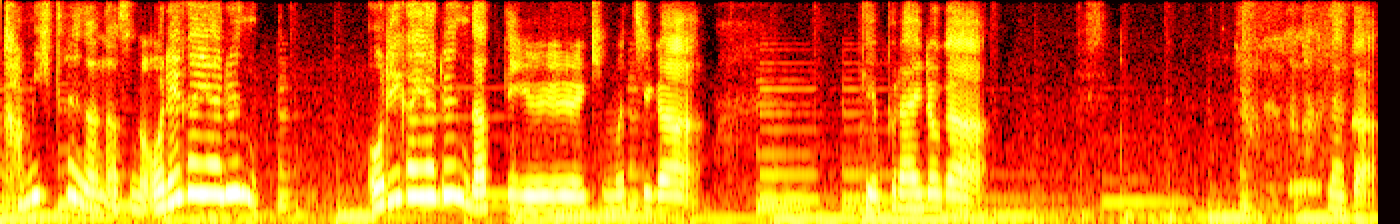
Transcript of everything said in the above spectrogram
紙一重な。んだその俺がやるん俺がやるんだっていう気持ちがっていうプライドがなんか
